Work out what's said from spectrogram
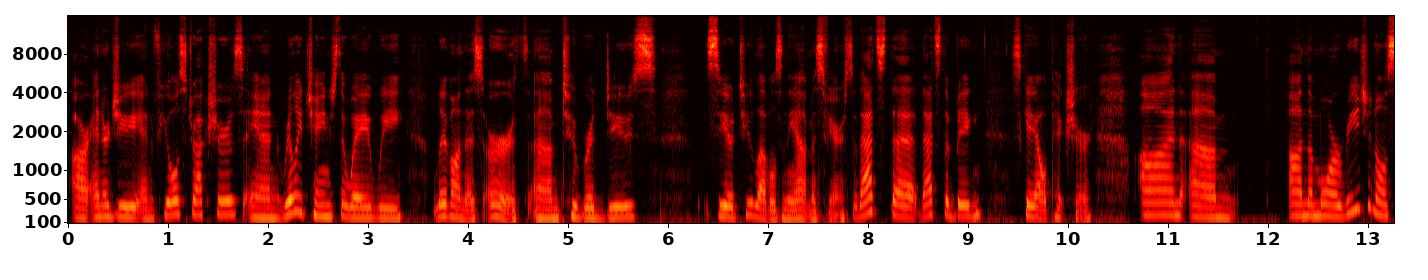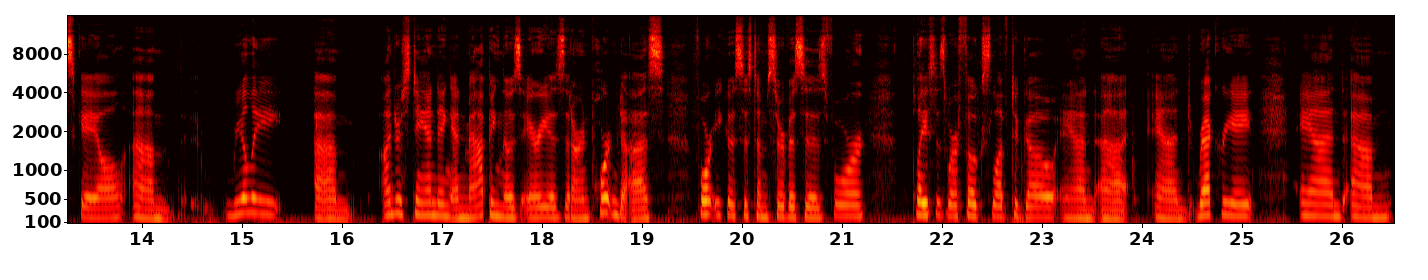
our energy and fuel structures and really change the way we live on this earth um, to reduce CO2 levels in the atmosphere. So that's the that's the big scale picture. On um, on the more regional scale, um, really. Um, understanding and mapping those areas that are important to us for ecosystem services, for places where folks love to go and uh, and recreate. And um,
